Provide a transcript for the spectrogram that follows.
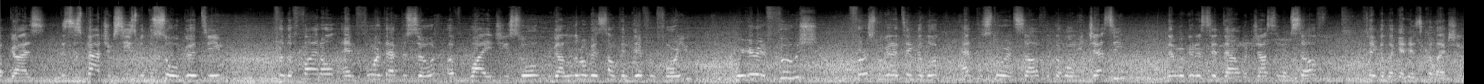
up guys? This is Patrick Sees with the Sole Good team. For the final and fourth episode of YEG Sole, we got a little bit something different for you. We're here at Foosh. First we're going to take a look at the store itself with the homie Jesse. Then we're going to sit down with Justin himself, take a look at his collection.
